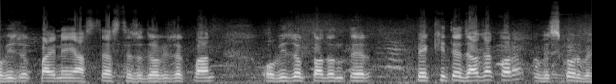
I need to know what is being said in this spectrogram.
অভিযোগ পাই নেই আস্তে আস্তে যদি অভিযোগ পান, অভিযোগ তদন্তের প্রেক্ষিতে যা যা করা পুলিশ করবে।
